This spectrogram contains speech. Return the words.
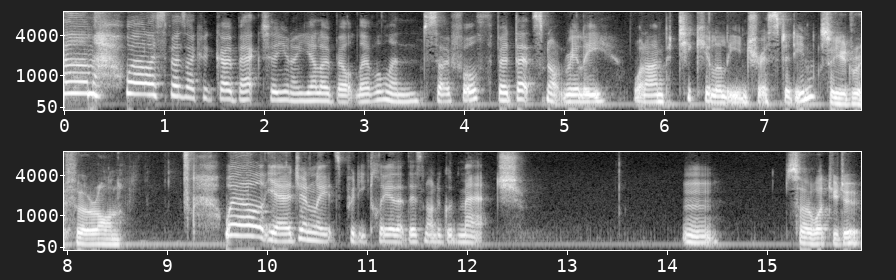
Um, well, I suppose I could go back to you know yellow belt level and so forth, but that's not really what I'm particularly interested in. So you'd refer on. Well, yeah, generally it's pretty clear that there's not a good match. So what do you do?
